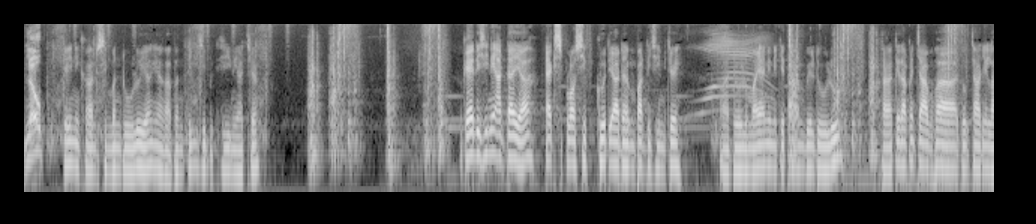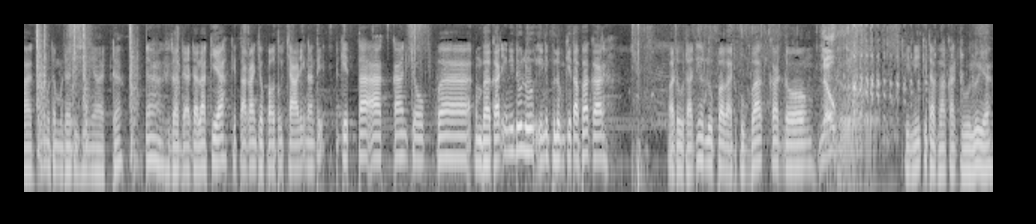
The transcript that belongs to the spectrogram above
Nope. Oke, ini kan simpan dulu ya, yang nggak penting sih di sini aja. Oke, di sini ada ya explosive good ya ada empat di sini, cuy. Aduh, lumayan ini kita ambil dulu. Ntar kita akan coba untuk cari lagi, mudah-mudahan di sini ada. Ya, sudah ada, ada lagi ya. Kita akan coba untuk cari nanti. Kita akan coba membakar ini dulu. Ini belum kita bakar. Waduh tadi lupa gak aku bakar dong Nope. Gini kita bakar dulu ya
